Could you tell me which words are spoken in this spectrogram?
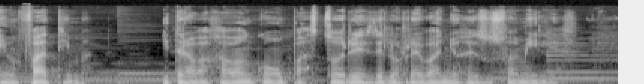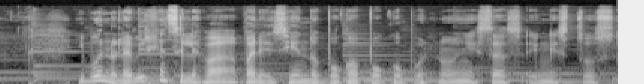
en Fátima, y trabajaban como pastores de los rebaños de sus familias. Y bueno, la Virgen se les va apareciendo poco a poco, pues, ¿no? En estas, en estos,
